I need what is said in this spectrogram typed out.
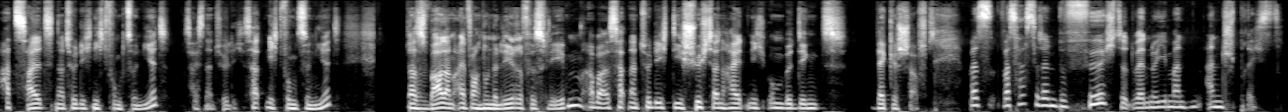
hat's halt natürlich nicht funktioniert. Das heißt natürlich, es hat nicht funktioniert. Das war dann einfach nur eine Lehre fürs Leben, aber es hat natürlich die Schüchternheit nicht unbedingt weggeschafft. Was, was hast du denn befürchtet, wenn du jemanden ansprichst?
